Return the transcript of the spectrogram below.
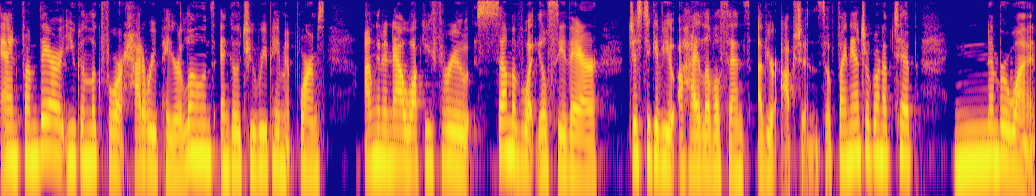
And from there, you can look for how to repay your loans and go to repayment forms. I'm going to now walk you through some of what you'll see there just to give you a high level sense of your options. So financial grown up tip number one.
